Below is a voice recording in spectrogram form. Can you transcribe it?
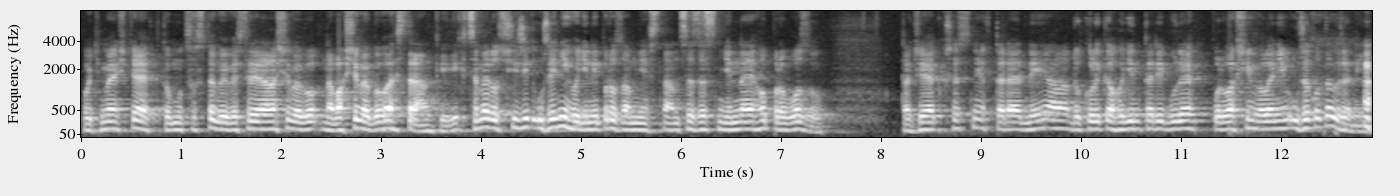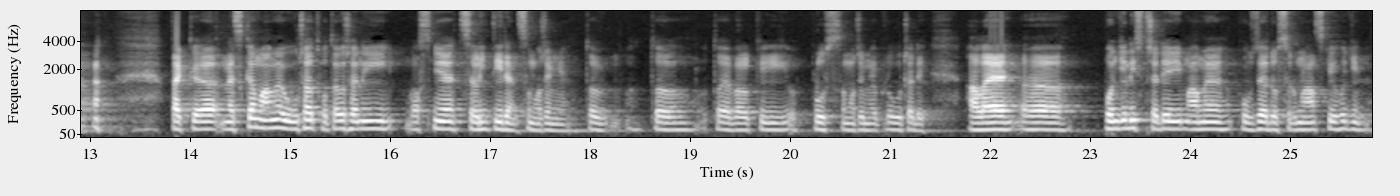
Pojďme ještě k tomu, co jste vyvěsili na, naše webo, na vaše webové stránky. Chceme rozšířit úřední hodiny pro zaměstnance ze směnného provozu. Takže jak přesně, v které dny a do kolika hodin tedy bude pod vaším velením úřad otevřený? tak eh, dneska máme úřad otevřený vlastně celý týden samozřejmě. To, to, to je velký plus samozřejmě pro úřady. Ale eh, pondělí, středy máme pouze do 17 hodin.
